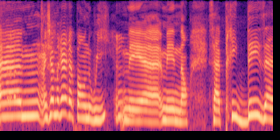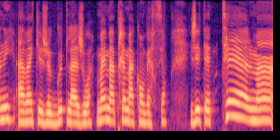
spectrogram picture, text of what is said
Euh, J'aimerais répondre oui, mais, mais non. Ça a pris des années avant que je goûte la joie, même après ma conversion. J'étais tellement,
